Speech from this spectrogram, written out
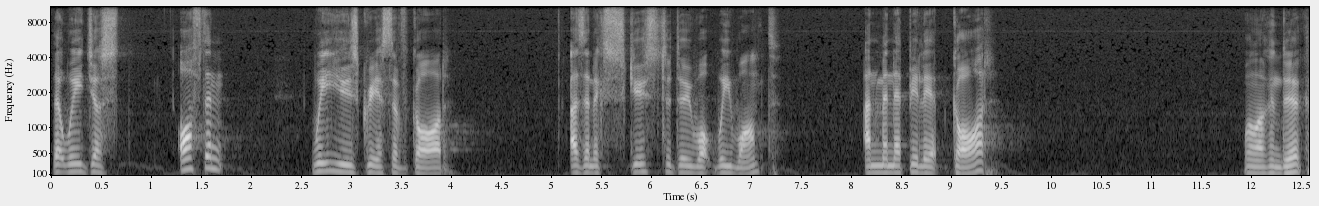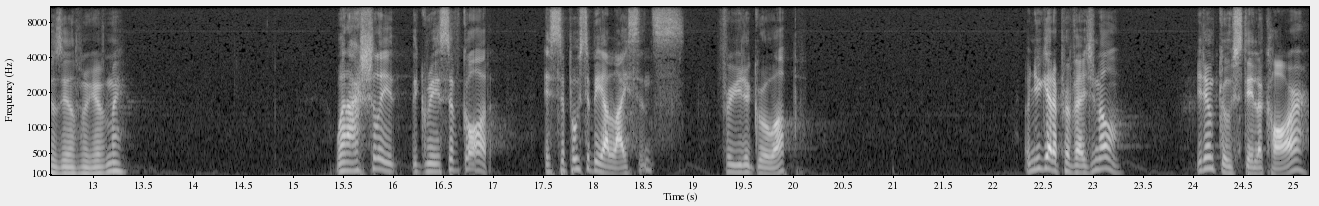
That we just often we use grace of God as an excuse to do what we want and manipulate God. Well, I can do it because He'll forgive me. When actually, the grace of God is supposed to be a license for you to grow up. When you get a provisional, you don't go steal a car.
